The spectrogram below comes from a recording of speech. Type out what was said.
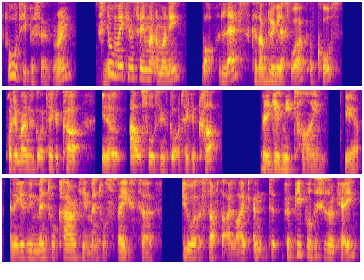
40%, right? Still making the same amount of money. Well, less, because I'm doing less work, of course. Project manager's got to take a cut. You know, outsourcing's got to take a cut. But it gives me time Yeah. and it gives me mental clarity and mental space to do other stuff that I like. And to, for people, this is okay.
